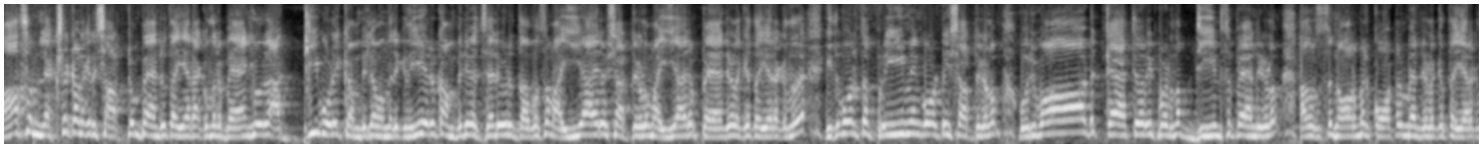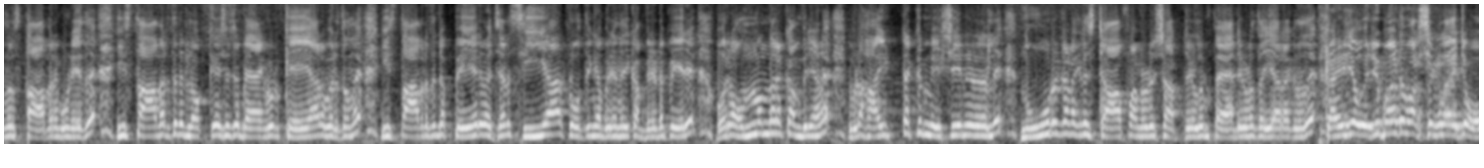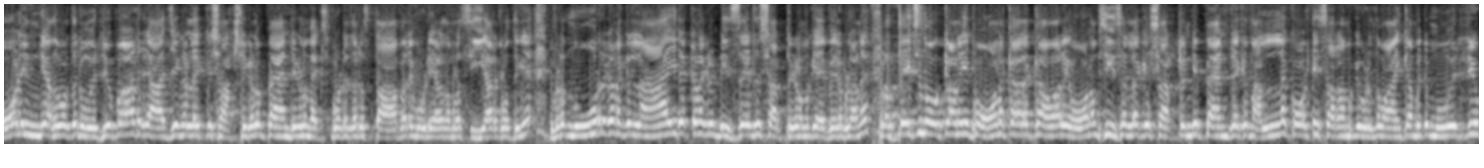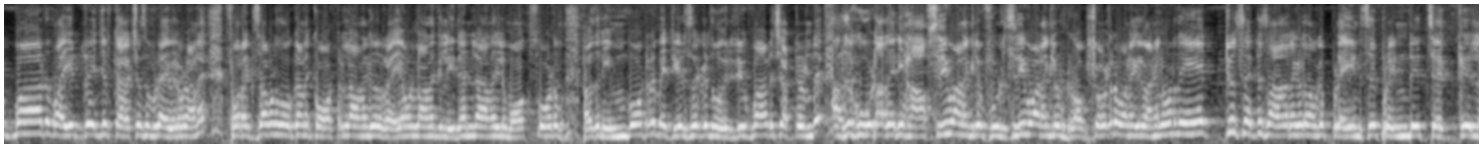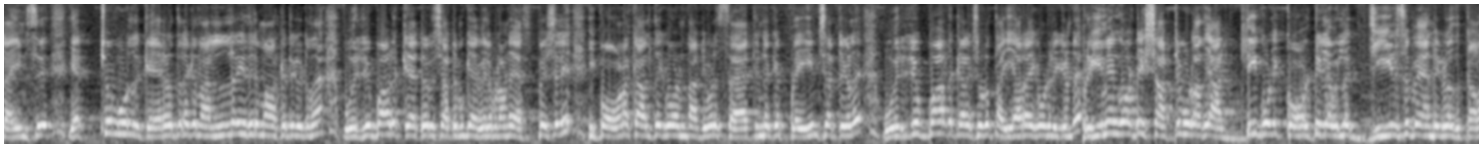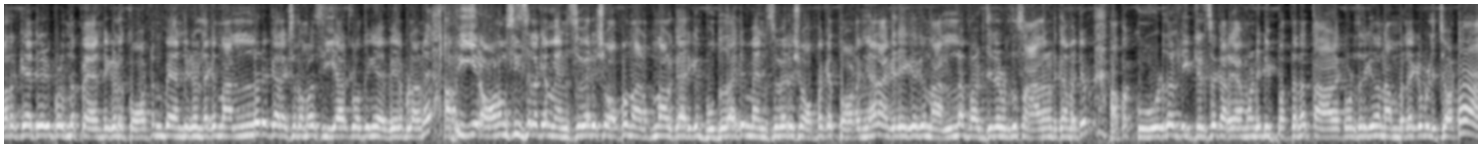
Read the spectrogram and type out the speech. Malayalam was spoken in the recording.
മാസം ലക്ഷക്കണക്കിന് ഷർട്ടും പാന്റും തയ്യാറാക്കുന്ന ഒരു ബാംഗ്ലൂർ അടിപൊളി കമ്പനിയാണ് വന്നിരിക്കുന്നത്. ഈ ഒരു കമ്പനി വെച്ചാൽ ഒരു ദിവസം അയ്യായിരം ഷർട്ടുകളും അയ്യായിരം പാന്റുകളൊക്കെ തയ്യാറാക്കുന്നത്. ഇതുപോലത്തെ പ്രീമിയം ക്വാളിറ്റി ഷർട്ടുകളും ഒരുപാട് കാറ്റഗറി പെടുന്ന ജീൻസ് പാന്റുകളും അതുപോലെ നോർമൽ കോട്ടൺ പാന്റുകളൊക്കെ തയ്യാറാക്കുന്ന ഒരു സ്ഥാപനം കൂടിയത് ഈ സ്ഥാപനത്തിന്റെ ലൊക്കേഷൻ വെച്ചാൽ ബാംഗ്ലൂർ കെ ആർ വരുത്തുന്നത്. ഈ സ്ഥാപനത്തിന്റെ പേര് വെച്ചാൽ സി ആർ ക്ലോത്തിങ് കമ്പനി എന്ന ഈ കമ്പനിയുടെ പേര്. ഒരു ഒന്നൊന്നര കമ്പനിയാണ് ഇവിടെ ഹൈടെക് മെഷീനുകളിൽ നൂറുകണക്കിന് സ്റ്റാഫാണ് ഇവിടെ ഷർട്ടുകളും പാന്റുകളും തയ്യാറാക്കുന്നത്. കഴിഞ്ഞ ഒരുപാട് വർഷങ്ങളായിട്ട് ഓൾ ഇന്ത്യ അതുപോലെ തന്നെ ഒരുപാട് രാജ്യങ്ങളിലേക്ക് ഷർട്ടുകളും പാന്റുകളും എക്സ്പോർട്ട് ചെയ്ത ഒരു സ്ഥാപനം കൂടിയാണ് നമ്മുടെ സി ആർ ക്ലോത്തിങ് ഇവിടെ നൂറുകണക്കിന് ആയിരക്കണക്കിന് ഡിസൈൻസ് ഷർട്ടുകൾ നമുക്ക് അവൈലബിൾ ആണ്. പ്രത്യേകിച്ച് നോക്കുകയാണെങ്കിൽ ഇപ്പോൾ ഓണക്കാലൊക്കെ ആവാറ് ഓണം സീസണിലൊക്കെ ഷർട്ടിന്റെ പാന്റിന്റെയൊക്കെ നല്ല ക്വാളിറ്റി സാർ നമുക്ക് ഇവിടുന്ന് വാങ്ങിക്കാൻ പറ്റും. ഒരുപാട് വൈഡ് റേഞ്ച് ഓഫ് കളക്ഷൻസ് ഇവിടെ അവൈലബിൾ ആണ്. ഫോർ എക്സാമ്പിൾ നോക്കുകയാണെങ്കിൽ കോട്ടണിലാണെങ്കിലും റയോണിലാണെങ്കിലും ലിനനിലാണെങ്കിലും ഓക്സ്ഫോർഡും അതുപോലെ ഇമ്പോർട്ടഡ് മെറ്റീരിയൽസ് ഒക്കെ ഒരുപാട് ഷർട്ടുണ്ട്. അത് കൂടാതെ ഇനി ഹാഫ് സ്ലീവ് ആണെങ്കിലും ഫുൾ സ്ലീവ് ആണെങ്കിലും ഡ്രോപ്പ് ഷോൾഡർ ആണെങ്കിലും അങ്ങനെ പറയുന്ന ഏറ്റവും സെറ്റ് സാധനങ്ങൾ നമുക്ക് പ്ലെയിൻസ് പ്രിന്റ് ചെക്ക് ലൈൻസ് ഏറ്റവും കൂടുതൽ കേരളത്തിലൊക്കെ നല്ല രീതിയിൽ മാർക്കറ്റ് കിട്ടുന്ന ഒരുപാട് കാറ്റഗറി ഷർട്ട് നമുക്ക് അവൈലബിൾ ആണ്. എസ്പെഷ്യലി ഇപ്പോൾ ഓണക്കാലത്തേക്ക് വേണ്ട അടിപൊളി സാറ്റിന്റെ ഒക്കെ പ്ലെയിൻ ഷർട്ടുകൾ ഒരുപാട് കളക്ഷൻ ഇവിടെ തയ്യാറായിക്കൊണ്ടിരിക്കുന്നുണ്ട്. പ്രീമിയം ക്വാളിറ്റി ഷർട്ട് കൂടാതെ അടിപൊളി ക്വാളിറ്റി ലെവലിലെ ജീൻസ് പാന്റുകൾ കളർ കാറ്റഗറി പെടുന്ന പാന്റുകൾ കോട്ടൺ പാന്റുകളുടെ ഒക്കെ നല്ലൊരു കളക്ഷൻ നമ്മുടെ സി ആർ ക്ലോത്തിങ് അവൈലബിൾ ആണ്. അപ്പോൾ ഈ ഓണം സീസണിലൊക്കെ മെൻസ് വെയർ ഷോപ്പ് നടത്തുന്ന ആൾക്കാർക്കും പുതുതായിട്ട് മെൻസ് വെയർ ഷോപ്പൊക്കെ തുടങ്ങാൻ ആഗ്രഹിക്കുന്ന നല്ല ബഡ്ജറ്റിൽ ഇവിടുത്തെ സാധനം എടുക്കാൻ പറ്റും. അപ്പോൾ കൂടുതൽ ഡീറ്റെയിൽസ് ഒക്കെ അറിയാൻ വേണ്ടിയിട്ട് ഇപ്പം തന്നെ താഴെ കൊടുത്തിരിക്കുന്ന നമ്പറിലേക്ക് വിളിച്ചോട്ടാ.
